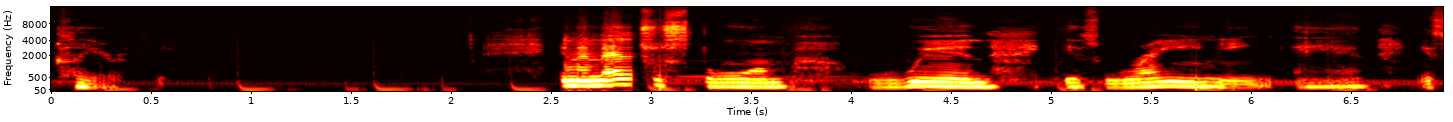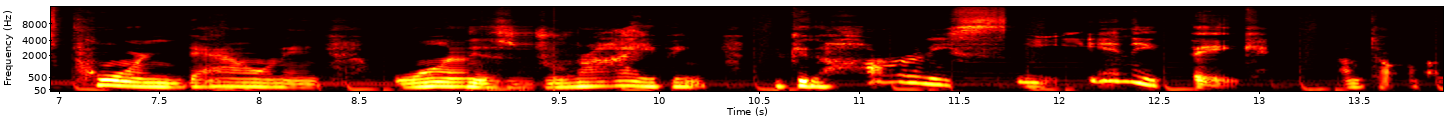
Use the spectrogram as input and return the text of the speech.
clarity. In a natural storm, when it's raining and it's pouring down and one is driving, you can hardly see anything. I'm talking about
